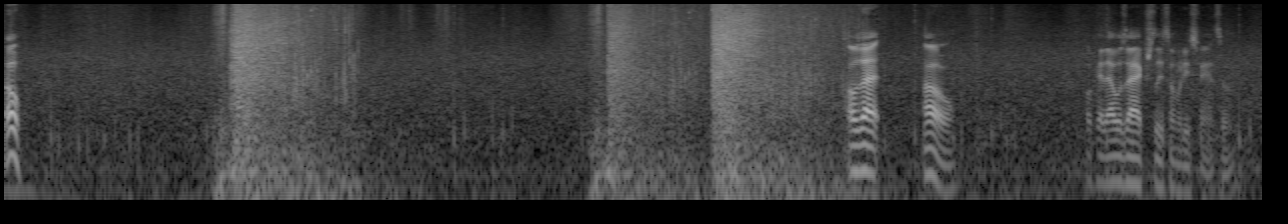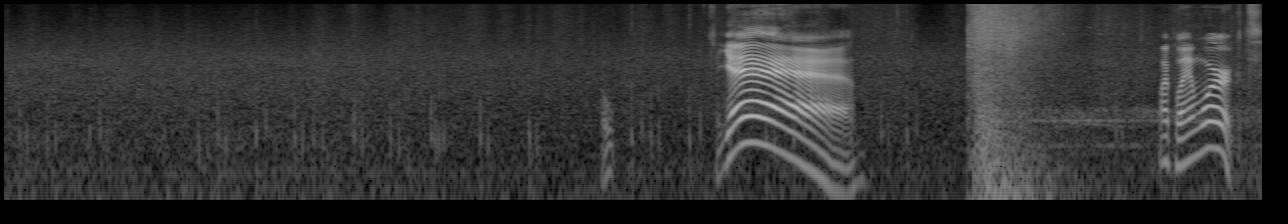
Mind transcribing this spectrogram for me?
Oh. Oh, that. Oh. Okay, that was actually somebody's phantom. Oh. Yeah! My plan worked.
